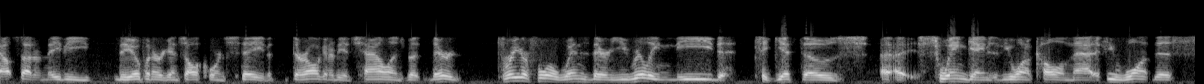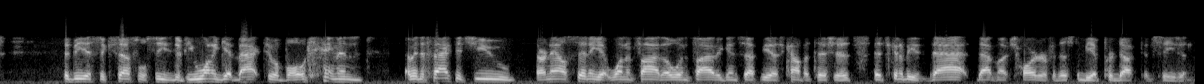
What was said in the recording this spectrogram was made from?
outside of maybe the opener against Alcorn State. They're all going to be a challenge. But there are three or four wins there. You really need to get those uh, swing games, if you want to call them that. If you want this to be a successful season if you want to get back to a bowl game. And I mean, the fact that you are now sitting at one and five, zero oh and five against FBS competition, it's it's going to be that that much harder for this to be a productive season.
